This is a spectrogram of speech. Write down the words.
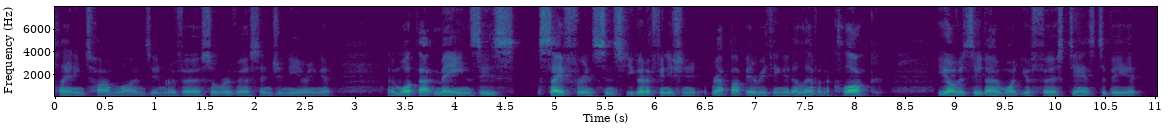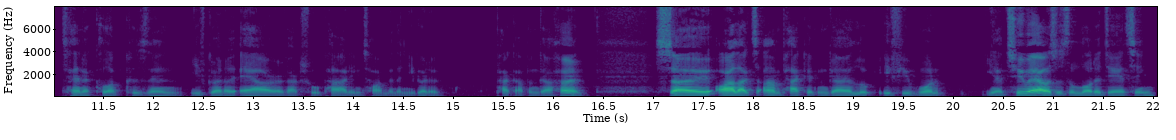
planning timelines in reverse or reverse engineering it. And what that means is, say for instance, you've got to finish and wrap up everything at 11 o'clock. You obviously don't want your first dance to be at 10 o'clock because then you've got an hour of actual partying time and then you've got to pack up and go home. So I like to unpack it and go, look, if you want, you know, two hours is a lot of dancing,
